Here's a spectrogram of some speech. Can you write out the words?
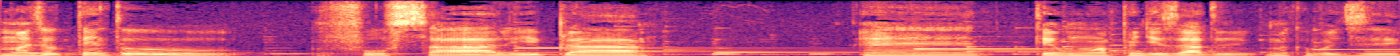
mas eu tento forçar ali para é, ter um aprendizado, como é que eu vou dizer,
